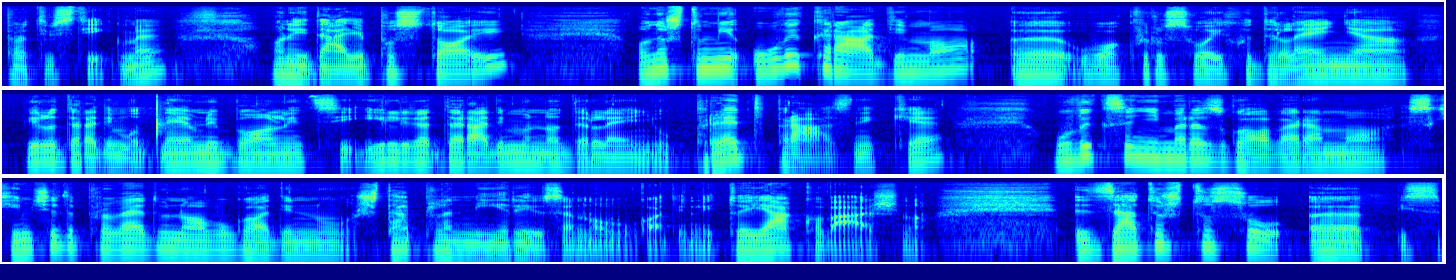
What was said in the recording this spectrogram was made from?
protiv stigme, ona i dalje postoji, ono što mi uvek radimo uh, u okviru svojih odelenja, bilo da radimo u dnevnoj bolnici ili da radimo na odelenju pred praznike, uvek sa njima razgovaramo s kim će da provedu novu godinu, šta planiraju za novu godinu i to je jako važno. Zato što su uh, iz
